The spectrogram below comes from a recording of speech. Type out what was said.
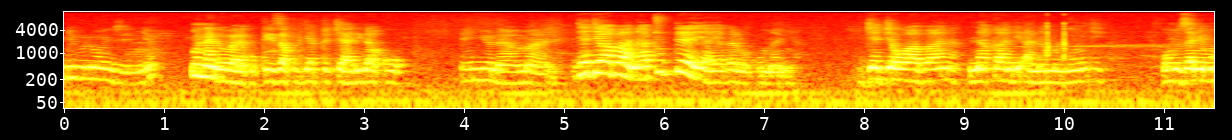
Ndi bulungi nnyo. Munange webale kukkiriza kujja tukyalirako ennyo n'amaanyi. Jjajja w'abaana atudde eyo ayagala okumanya. Jjajja w'abaana nakandi anamulungi omuzanyi mu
